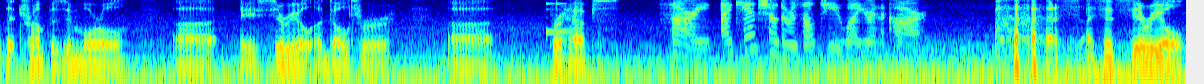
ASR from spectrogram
that Trump is immoral, uh, a serial adulterer, uh, perhaps. Sorry, I can't show the result to you while you're in the car. I said serial,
